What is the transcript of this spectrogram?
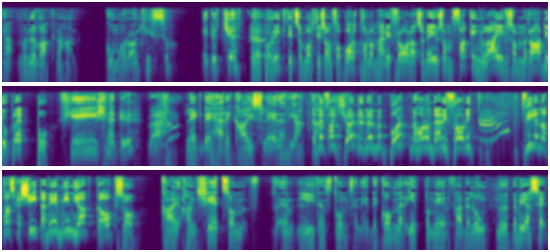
Ja, nu, nu vaknar han. God morgon Kissu. Är du trött? Nej men på riktigt så måste vi som få bort honom härifrån, alltså det är ju som fucking live som Radio Pleppo. Fryser du? Lägg dig här i Kajs läderjacka. Men vad gör du nu? Men bort med honom därifrån! Inte, inte vill jag att han ska skita ner min jacka också! Kaj, han sket som en liten stund sen. Det kommer inte något mer, ta det lugnt nu. Nej men jag säger,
